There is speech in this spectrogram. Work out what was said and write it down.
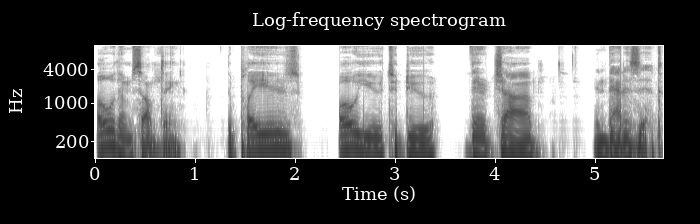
owe them something. The players owe you to do their job, and that is it.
